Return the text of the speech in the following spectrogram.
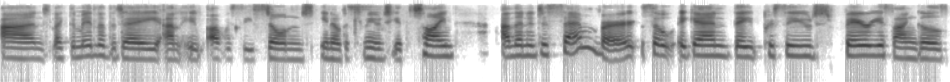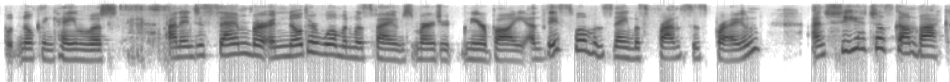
and like the middle of the day and it obviously stunned you know the community at the time and then in december so again they pursued various angles but nothing came of it and in december another woman was found murdered nearby and this woman's name was frances brown and she had just gone back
